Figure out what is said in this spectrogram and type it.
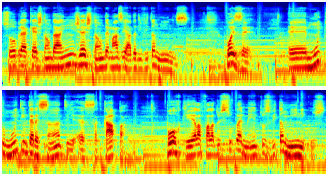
sobre a questão da ingestão demasiada de vitaminas. Pois é, é muito, muito interessante essa capa, porque ela fala dos suplementos vitamínicos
